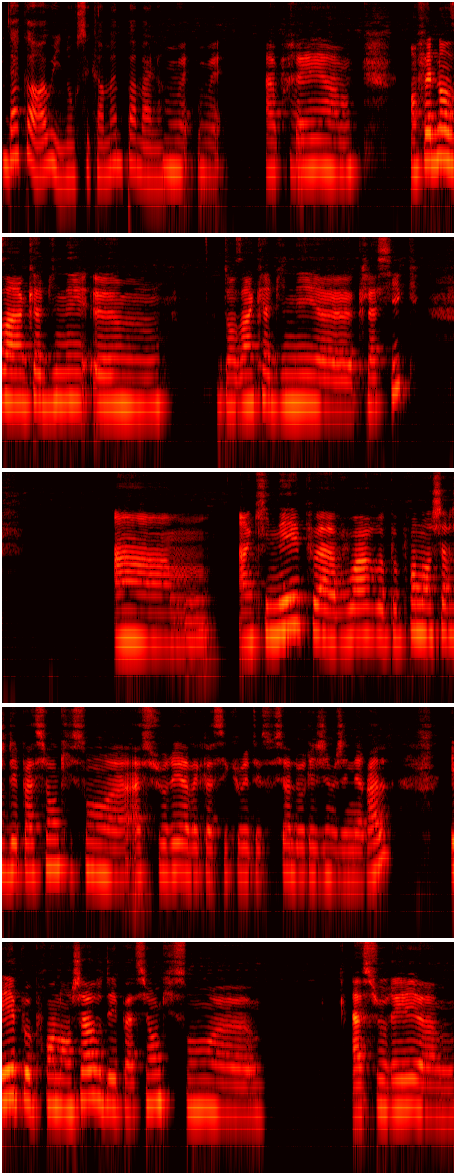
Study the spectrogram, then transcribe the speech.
D'accord, ah oui, donc c'est quand même pas mal. Ouais, ouais. Après, euh, en fait, dans un cabinet, dans un cabinet classique, un, un kiné peut avoir, peut prendre en charge des patients qui sont euh, assurés avec la sécurité sociale, le régime général, et peut prendre en charge des patients qui sont euh, assurés, euh,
